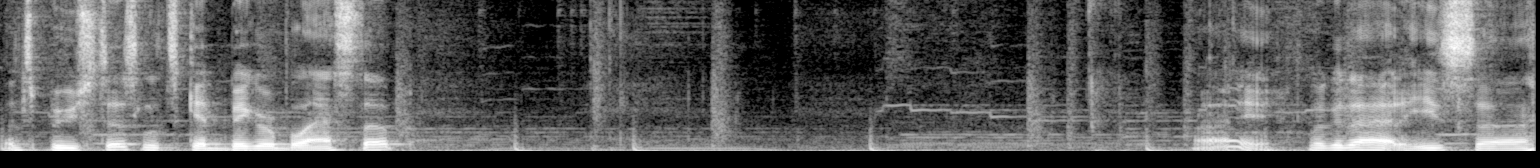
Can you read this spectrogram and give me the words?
Let's boost this. Let's get bigger blast up. Look at that. He's uh,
